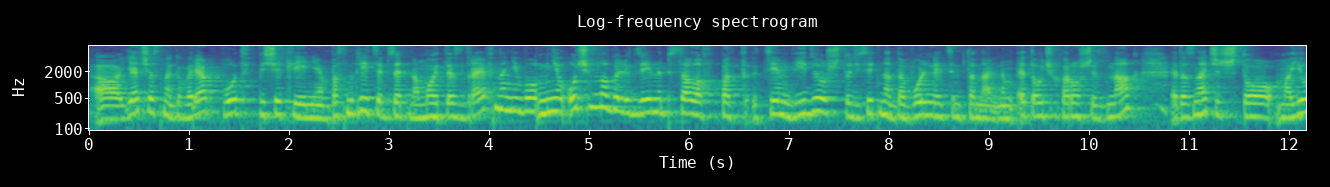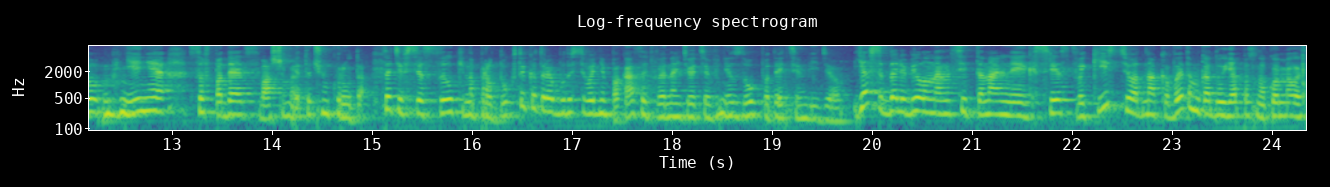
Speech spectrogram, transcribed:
А, я, честно говоря, под впечатлением. Посмотрите обязательно мой тест-драйв на него. Мне очень много людей написало под тем видео, что действительно довольны этим тональным. Это очень хороший знак. Это значит, что мое мнение совпадает с вашим. Это очень круто. Кстати, все ссылки на продукты продукты, которые я буду сегодня показывать, вы найдете внизу под этим видео. Я всегда любила наносить тональные средства кистью, однако в этом году я познакомилась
